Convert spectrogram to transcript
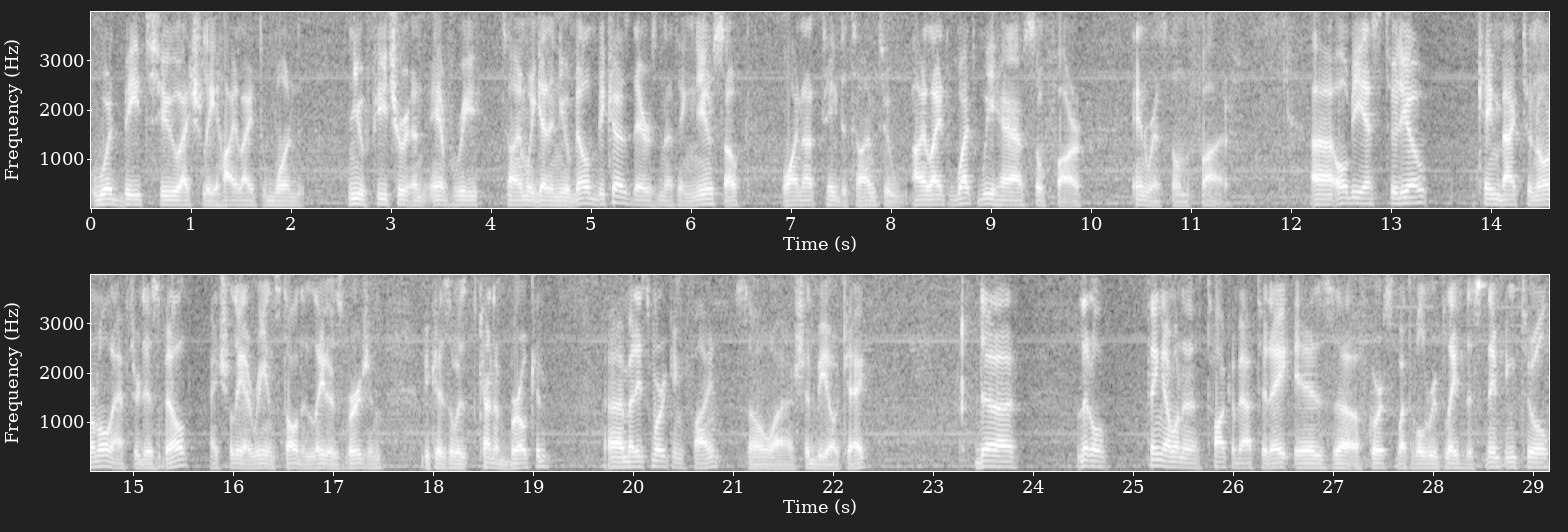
would be to actually highlight one new feature and every time we get a new build because there's nothing new so why not take the time to highlight what we have so far in Redstone 5. Uh, OBS Studio came back to normal after this build. Actually, I reinstalled the latest version because it was kind of broken, uh, but it's working fine, so uh, should be okay. The little thing I want to talk about today is, uh, of course, what will replace the snipping tool,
